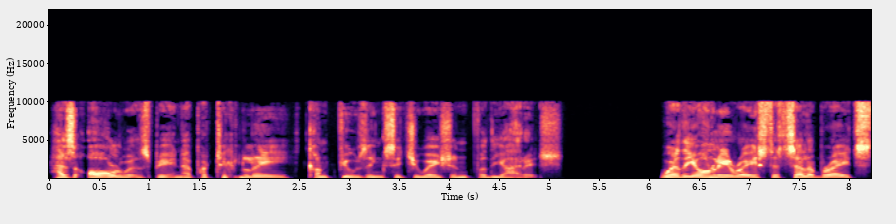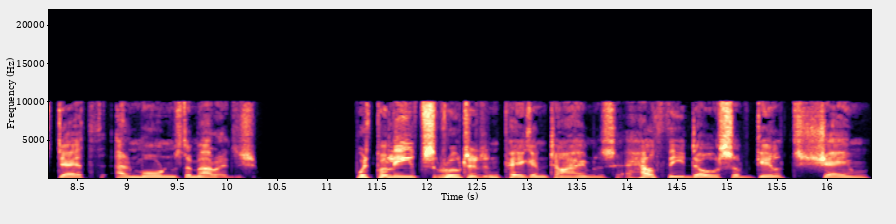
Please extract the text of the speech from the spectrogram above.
has always been a particularly confusing situation for the Irish. We're the only race that celebrates death and mourns the marriage. With beliefs rooted in pagan times, a healthy dose of guilt, shame,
